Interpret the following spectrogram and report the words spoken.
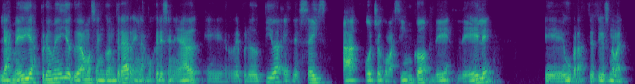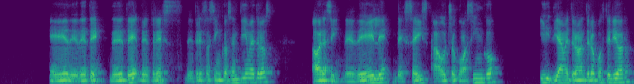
Las medidas promedio que vamos a encontrar en las mujeres en edad eh, reproductiva es de 6 a 8,5 de DL. Eh, uh, perdón, estoy diciendo mal. Eh, de DT. De DT de 3, de 3 a 5 centímetros. Ahora sí, de DL de 6 a 8,5 y diámetro anteroposterior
